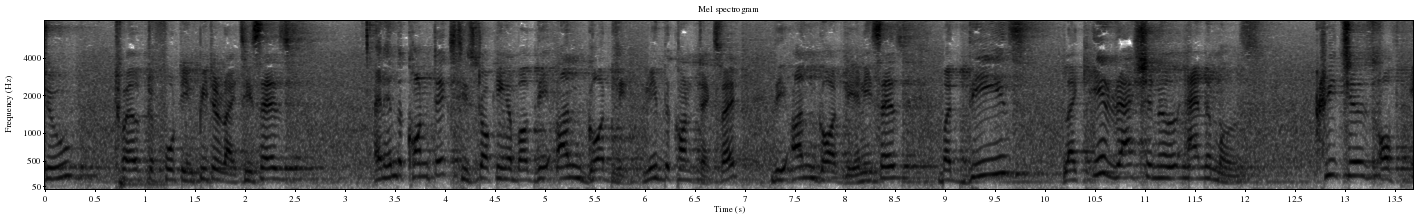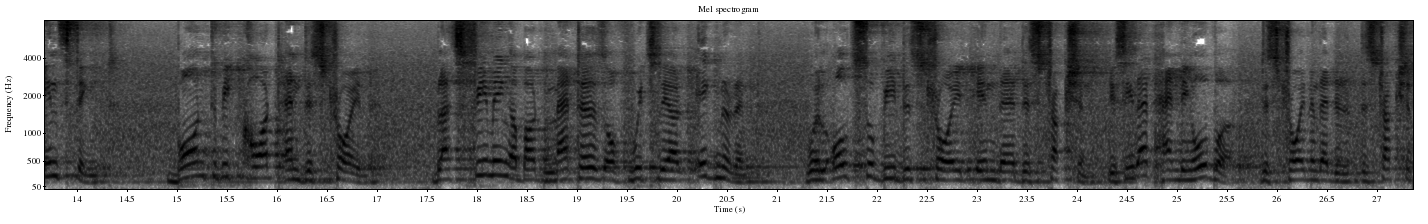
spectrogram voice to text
2 12 to 14. Peter writes, he says, and in the context, he's talking about the ungodly. Read the context, right? The ungodly. And he says, But these, like irrational animals, creatures of instinct, born to be caught and destroyed, blaspheming about matters of which they are ignorant, will also be destroyed in their destruction. You see that? Handing over, destroyed in their de- destruction.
